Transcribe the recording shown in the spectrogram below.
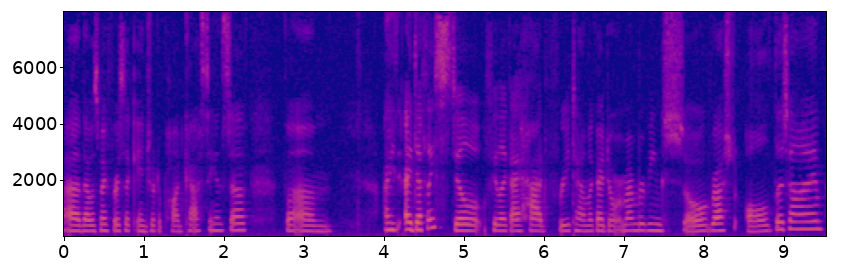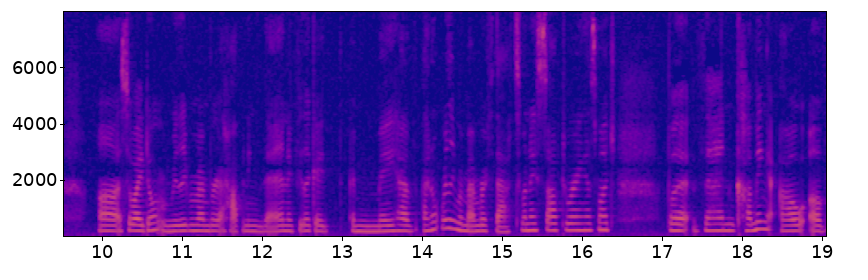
uh, that was my first like intro to podcasting and stuff. But um, I I definitely still feel like I had free time. Like I don't remember being so rushed all the time. Uh, so I don't really remember it happening then. I feel like I I may have I don't really remember if that's when I stopped worrying as much. But then coming out of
